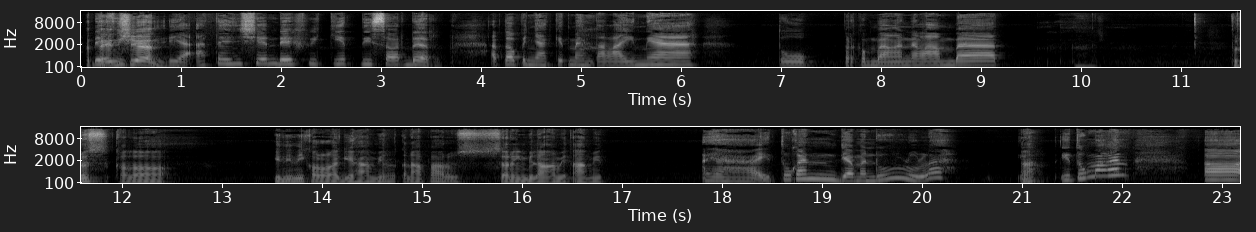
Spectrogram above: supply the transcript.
Attention. Iya, attention deficit disorder atau penyakit mental lainnya. Tuh perkembangannya lambat. Terus kalau ini nih kalau lagi hamil kenapa harus sering bilang amit-amit? Ya, itu kan zaman dulu lah. Hah? Itu mah kan eh,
